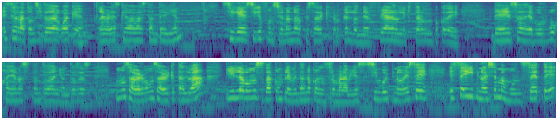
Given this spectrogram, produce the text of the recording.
ese ratoncito de agua que la verdad es que va bastante bien. Sigue, sigue funcionando a pesar de que creo que lo nerfearon, le quitaron un poco de, de esa de burbuja, ya no hace tanto daño. Entonces, vamos a ver, vamos a ver qué tal va. Y lo vamos a estar complementando con nuestro maravillosísimo hipno. Ese, ese hipno, ese mamoncete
